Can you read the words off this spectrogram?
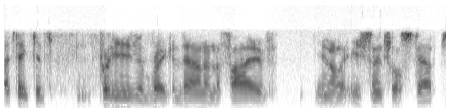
I think it's pretty easy to break it down into five, you know, essential steps,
